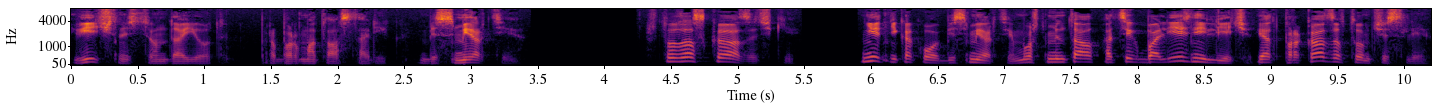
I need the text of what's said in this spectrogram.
Вечность он дает, пробормотал старик. Бессмертие. Что за сказочки? Нет никакого бессмертия. Может, ментал от всех болезней лечит, и от проказа в том числе.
